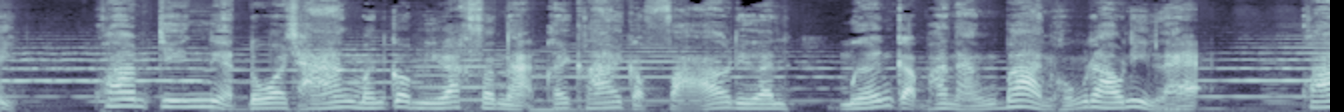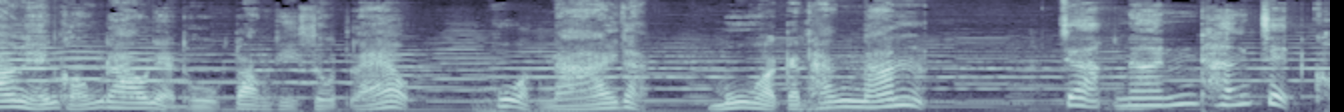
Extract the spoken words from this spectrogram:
ย ความจริงเนี่ยตัวช้างมันก็มีลักษณะคล้ายๆ กับฝาเรือน เหมือนกับผนังบ้านของเรานี่แหละ ความเห็นของเราเนี่ยถูกต้องที่สุดแล้ว พวกนายน่ะ มั่วกันทั้งนั้นจากนั้นทั้งเจ็ดค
